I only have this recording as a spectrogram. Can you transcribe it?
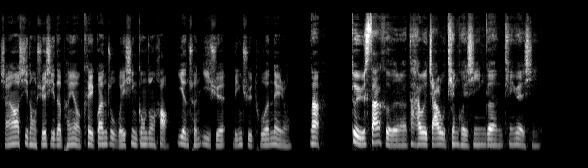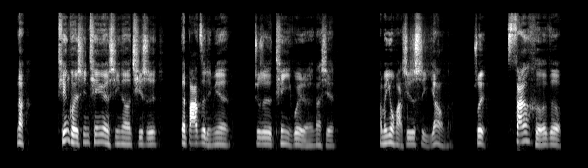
想要系统学习的朋友可以关注微信公众号“燕纯易学”领取图文内容。那对于三合的呢，他还会加入天魁星跟天月星。那天魁星、天月星呢，其实在八字里面就是天乙贵人那些，他们用法其实是一样的。所以三合的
